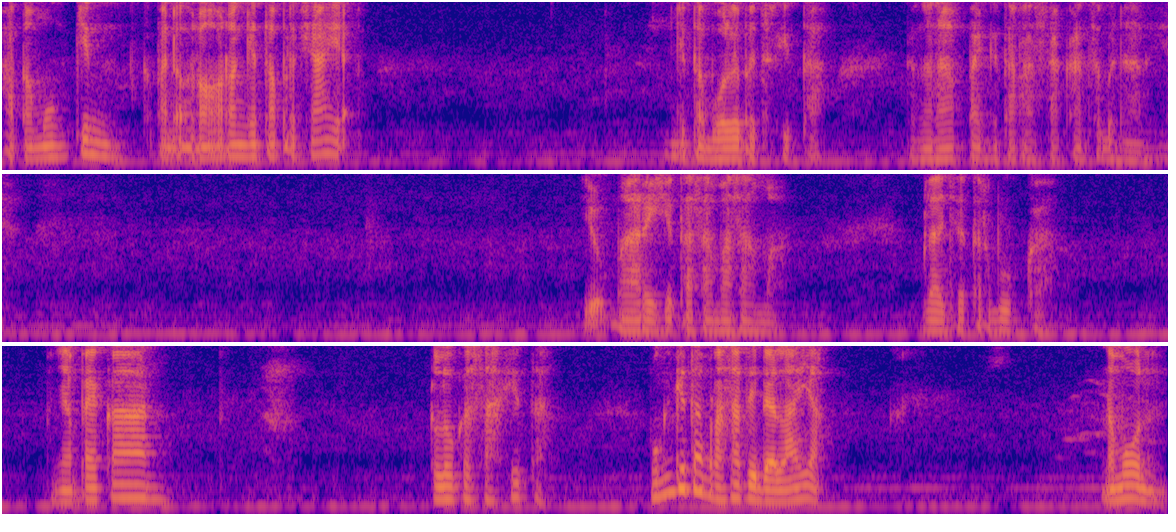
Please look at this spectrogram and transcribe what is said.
Atau mungkin kepada orang-orang kita percaya Kita boleh bercerita dengan apa yang kita rasakan sebenarnya. Yuk mari kita sama-sama belajar terbuka. Menyampaikan keluh kesah kita. Mungkin kita merasa tidak layak. Namun,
